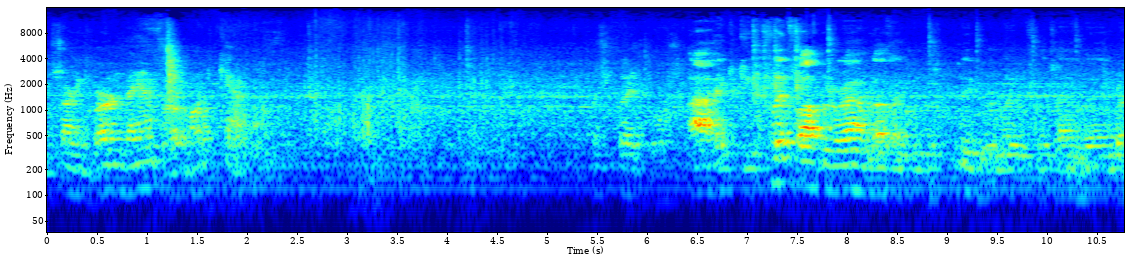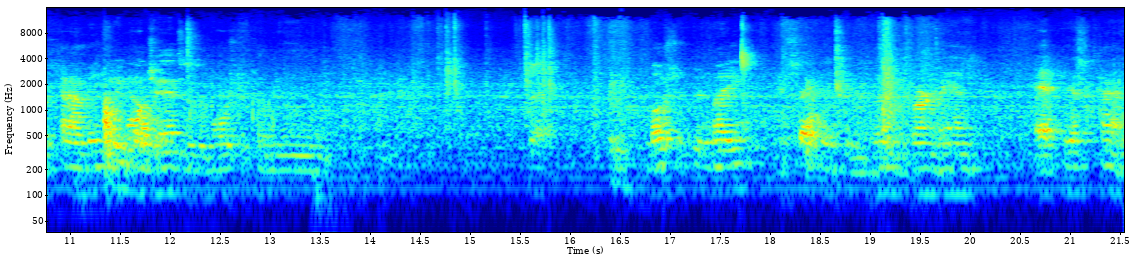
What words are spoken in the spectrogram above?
concerning burn ban for Oklahoma County. What's your pleasure for us? I hate to keep flip flopping around, but I think we just need to remove it for the time being. For the time being, Any we more want chances of moisture coming in? Motion's been made and seconded to remove the burn ban at this time,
